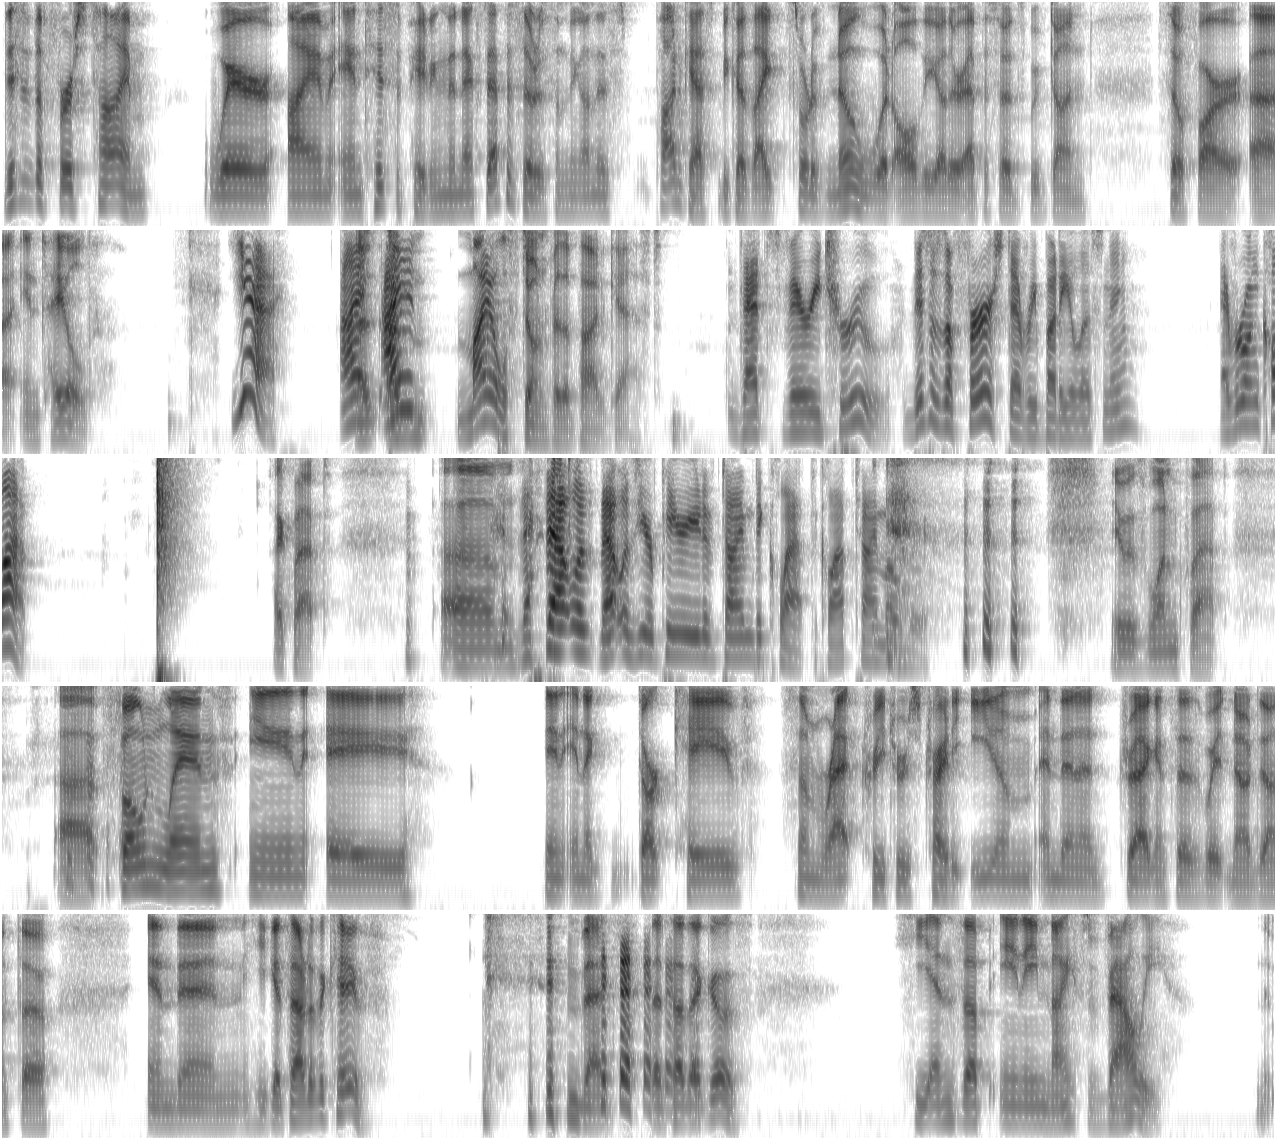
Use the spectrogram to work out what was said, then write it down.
This is the first time where I am anticipating the next episode of something on this podcast because I sort of know what all the other episodes we've done so far uh, entailed. Yeah, I, A- a I m- milestone for the podcast. that's very true. This is a first, everybody listening. Everyone clap. I clapped. Um, That, that was that was your period of time to clap. The clap time over. it was one clap. Uh, Fone lands in a in in a dark cave. Some rat creatures try to eat him, and then a dragon says, "Wait, no, don't though." And then he gets out of the cave. that's that's how that goes. He ends up in a nice valley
